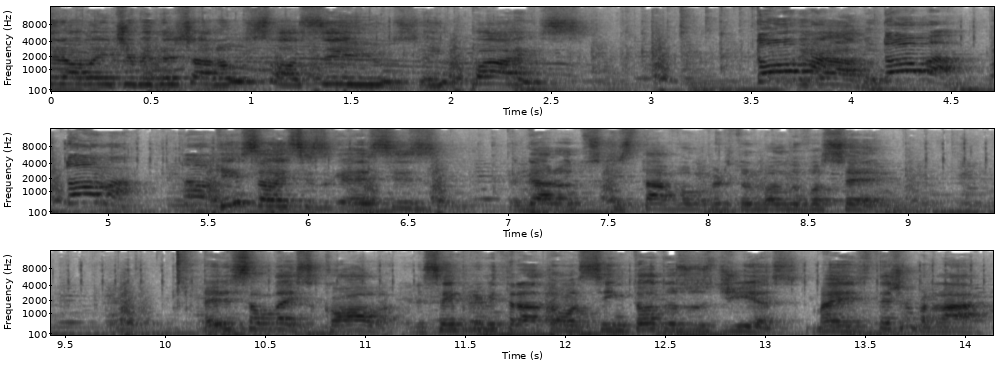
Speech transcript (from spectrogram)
Finalmente me deixaram sozinhos, em paz. Toma! Obrigado. Toma! Toma! Toma! Quem são esses, esses garotos que estavam perturbando você? Eles são da escola. Eles sempre me tratam assim todos os dias. Mas deixa pra lá.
